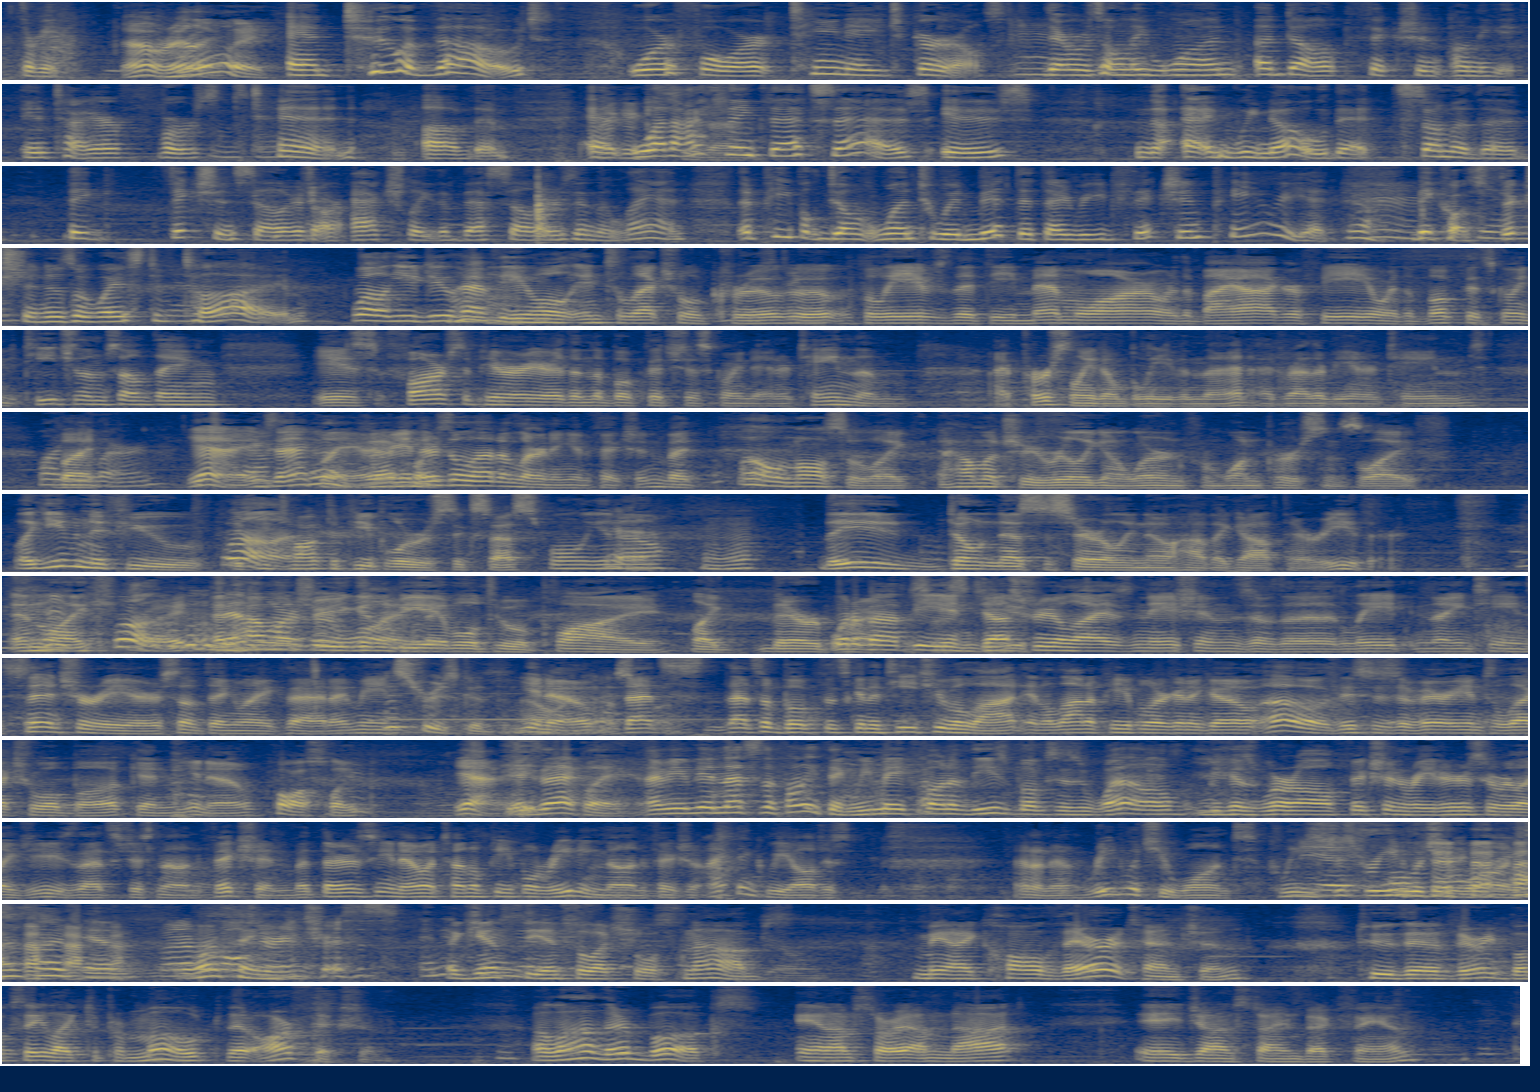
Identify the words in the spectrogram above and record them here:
Three. Oh, really? And two of those were for teenage girls. Mm. There was only one adult fiction on the entire 1st mm-hmm. 10 of them. I And can what I that. think that says is, and we know that some of the big fiction sellers are actually the best sellers in the land, that people don't want to admit that they read fiction, period. Because fiction is a waste of time. Well, you do have the mm. whole intellectual crew who believes that the memoir or the biography or the book that's going to teach them something is far superior than the book that's just going to entertain them. I personally don't believe in that. I'd rather be entertained. While you but, learn. Yeah, exactly. Yeah, I mean, there's a lot of learning in fiction, but well and also like how much are you really going to learn from one person's life like even if you if you talk to people who are successful you Yeah. know mm-hmm. they don't necessarily know how they got there either and like Well, and how much are are you going to be able to apply like their What about the practices you? industrialized nations of the late 19th century or something like that? I mean, history's good to know you know, guess, that's that's a book that's going to teach you a lot, and a lot of people are going to go, "Oh, this is a very intellectual book," and you know, Fall asleep. Yeah, exactly. I mean, and that's the funny thing. We make fun of these books as well because we're all fiction readers who are like, "Geez, that's just nonfiction." But there's you know a ton of people reading nonfiction. I think we all just. I don't know. Read what you want. Please, Yes. just read what you want. and Whatever one holds thing your interest. against the intellectual snobs, may I call their attention to the very books they like to promote that are fiction. A lot of their books, and I'm sorry, I'm not a John Steinbeck fan,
